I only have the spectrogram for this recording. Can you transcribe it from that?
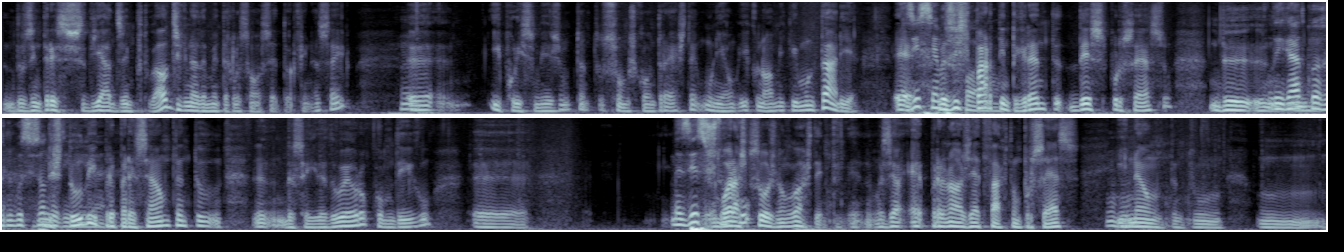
dos interesses sediados em Portugal, designadamente em relação ao setor financeiro, hum. Eh, e por isso mesmo, portanto, somos contra esta União Económica e Monetária. É, mas isso, mas isso parte integrante desse processo de ligado com a renegociação de da estudo dívida. e preparação, tanto eh, da saída do euro, como digo. Uh, mas esse embora estudo... as pessoas não gostem, mas é, é, para nós é de facto um processo uhum. e não tanto um, um,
